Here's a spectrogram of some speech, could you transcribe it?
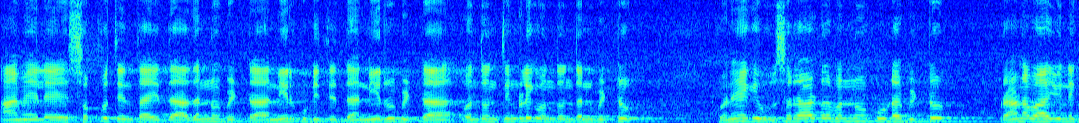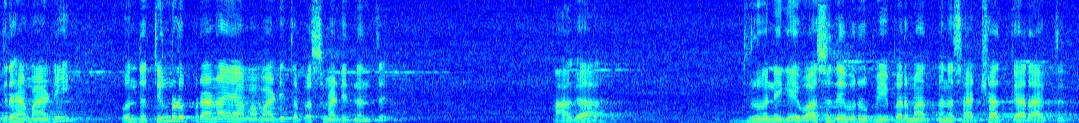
ಆಮೇಲೆ ಸೊಪ್ಪು ತಿಂತಾ ಇದ್ದ, ಅದನ್ನು ಬಿಟ್ಟ. ನೀರು ಕುಡಿತಿದ್ದ, ನೀರು ಬಿಟ್ಟ. ಒಂದೊಂದು ತಿಂಗಳಿಗೆ ಒಂದೊಂದನ್ನು ಬಿಟ್ಟು. ಕೊನೆಗೆ ಉಸಿರಾಟವನ್ನು ಕೂಡ ಬಿಟ್ಟು ಪ್ರಾಣವಾಯು ನಿಗ್ರಹ ಮಾಡಿ ಒಂದು ತಿಂಗಳು ಪ್ರಾಣಾಯಾಮ ಮಾಡಿ ತಪಸ್ಸು ಮಾಡಿದ್ದಂತೆ ಆಗ ಧ್ರುವನಿಗೆ ವಾಸುದೇವ ರೂಪಿ ಪರಮಾತ್ಮನ ಸಾಕ್ಷಾತ್ಕಾರ ಆಗ್ತದೆ.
